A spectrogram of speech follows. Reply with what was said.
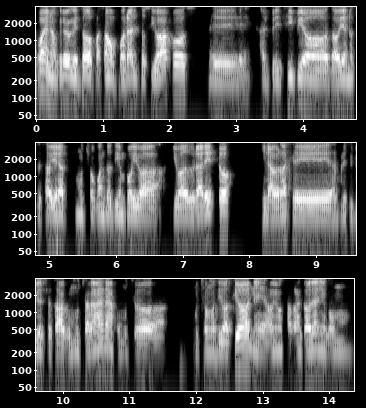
Bueno, creo que todos pasamos por altos y bajos. Eh, al principio todavía no se sabía mucho cuánto tiempo iba, iba a durar esto y la verdad es que al principio yo estaba con muchas ganas, con mucho, mucha motivación. Eh, habíamos arrancado el año con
